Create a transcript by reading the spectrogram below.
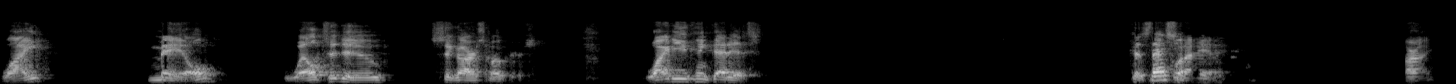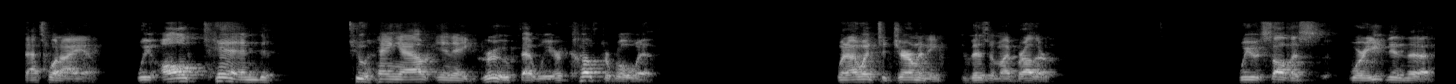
white, male, well to do cigar smokers. Why do you think that is? because that's what I am. All right, that's what I am. We all tend to hang out in a group that we are comfortable with. When I went to Germany to visit my brother, we saw this. We're eating in the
